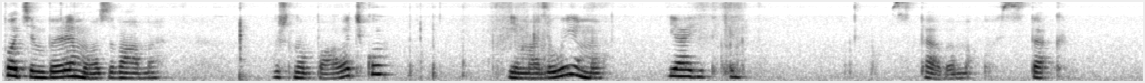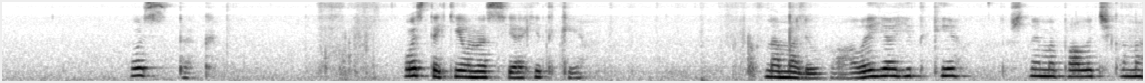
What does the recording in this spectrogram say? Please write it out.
Потім беремо з вами вишну паличку і малюємо ягідки. Ставимо ось так. Ось так. Ось такі у нас ягідки. Намалювали ягідки ручними паличками.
